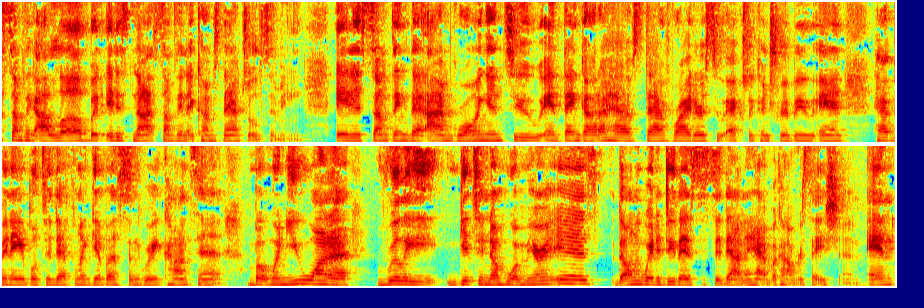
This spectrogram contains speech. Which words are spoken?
something I love, but it is not something that comes natural to me. It is something that I'm growing into. And thank God I have staff writers who actually contribute and have been able to definitely give us some great content. But when you want to really get to know who Amira is, the only way to do that is to sit down and have a conversation. And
